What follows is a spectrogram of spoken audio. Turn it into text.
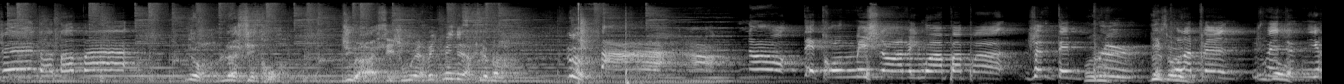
Je t'entends pas Non, là c'est trop. Tu as assez joué avec mes nerfs, gamin Ah Non T'es trop méchant avec moi, papa. Je ne t'aime Oh plus. C'est pour la peine. Je vais Non, devenir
